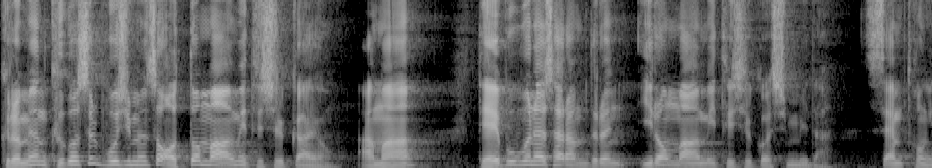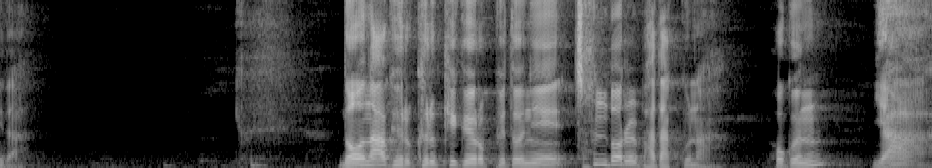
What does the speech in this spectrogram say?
그러면 그것을 보시면서 어떤 마음이 드실까요? 아마 대부분의 사람들은 이런 마음이 드실 것입니다. 쌤통이다. 너 나 그렇게 괴롭히더니 천벌을 받았구나. 혹은 야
